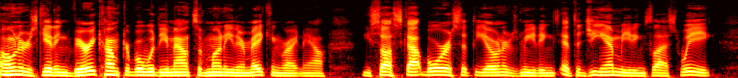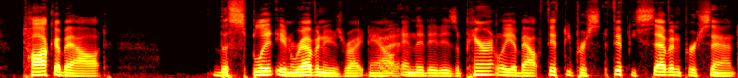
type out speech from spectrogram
owners getting very comfortable with the amounts of money they're making right now. You saw Scott Boras at the owners meetings at the GM meetings last week talk about the split in revenues right now Right. and that it is apparently about 50 57%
